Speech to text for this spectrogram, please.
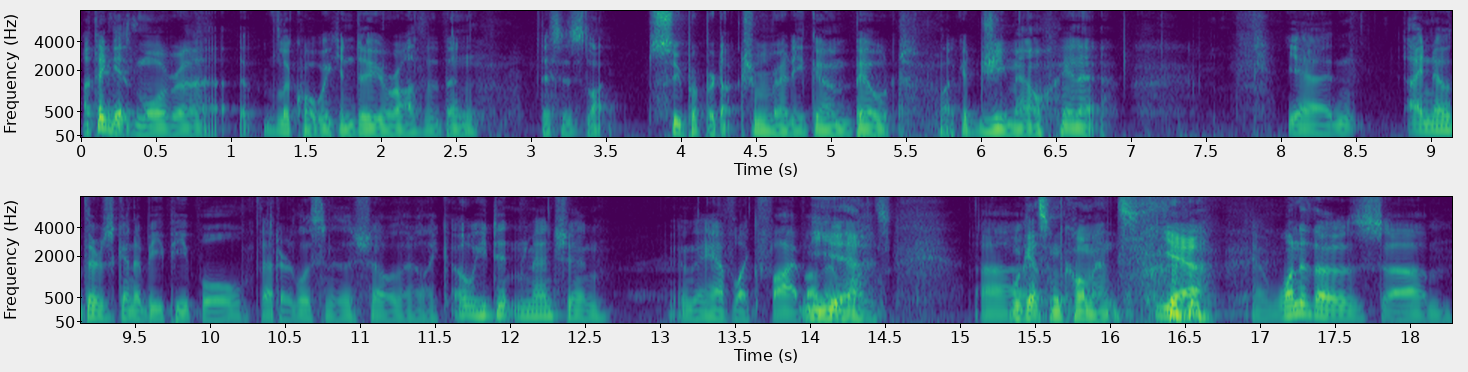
I think it's more uh, look what we can do rather than this is like super production ready. Go and build like a Gmail in it. Yeah, I know there's going to be people that are listening to the show. They're like, "Oh, he didn't mention," and they have like five other Yeah. ones. Uh, we'll get some comments. yeah, yeah. One of those. Um,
